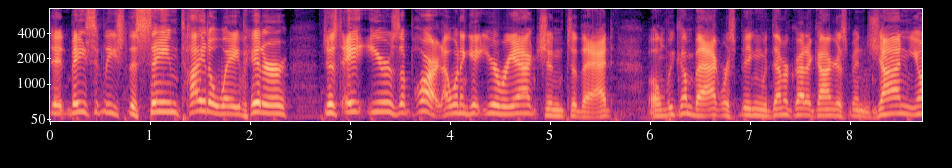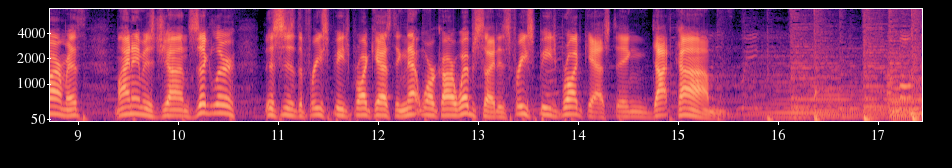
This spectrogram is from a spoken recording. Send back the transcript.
it basically the same tidal wave hit her just eight years apart. I want to get your reaction to that. When we come back, we're speaking with Democratic Congressman John Yarmuth. My name is John Ziegler. This is the Free Speech Broadcasting Network. Our website is freespeechbroadcasting.com. I'm on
